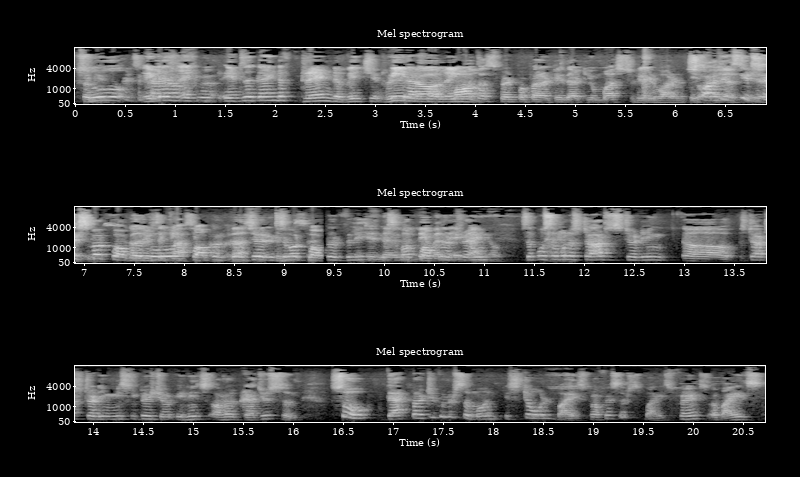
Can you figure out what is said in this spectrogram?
So Okay. It's a it kind is of, a, it's a kind of trend which we are uh, following. mouth now. has spread popularity that you must read War and Peace. So I think Yes, it's, it's about popular it's goal, classic popular one. culture, it's about sir. popular belief, It is about popular trend. Suppose someone starts studying, uh, starts studying English literature in his or her graduation. So that particular someone is told by his professors, by his friends, or by his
